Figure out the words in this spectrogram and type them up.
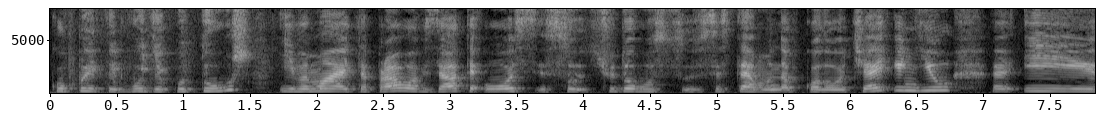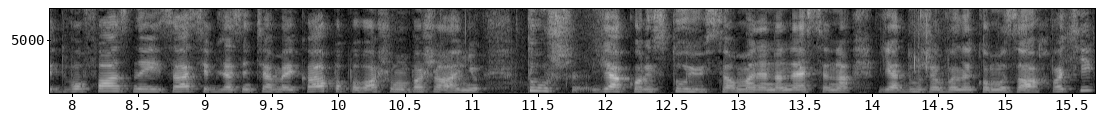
купити будь-яку туш, і ви маєте право взяти ось чудову систему навколо очей Inju е, і двофазний засіб для зняття мейкапу по вашому бажанню. Туш я користуюся, у мене нанесена, я дуже в великому захваті.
